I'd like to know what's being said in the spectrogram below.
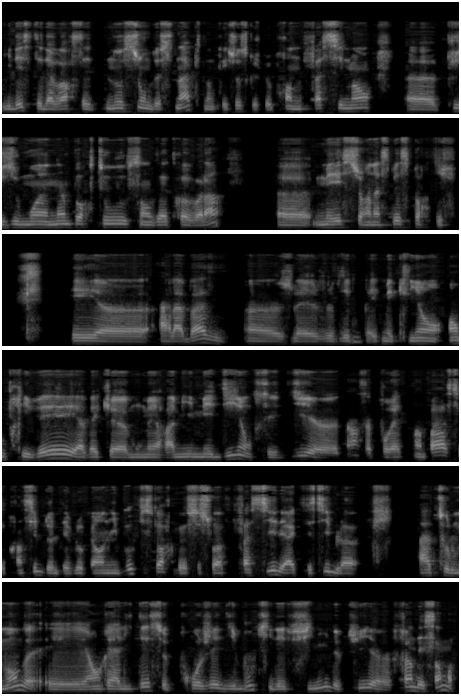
L'idée, c'était d'avoir cette notion de snack, donc quelque chose que je peux prendre facilement, euh, plus ou moins n'importe où, sans être voilà, euh, mais sur un aspect sportif. Et euh, à la base, euh, je, le faisais avec mes clients en privé et avec euh, mon meilleur ami Mehdi, on s'est dit, euh, ça pourrait être sympa ce principe de le développer en e-book, histoire que ce soit facile et accessible à tout le monde. Et en réalité, ce projet d'e-book, il est fini depuis euh, fin décembre.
